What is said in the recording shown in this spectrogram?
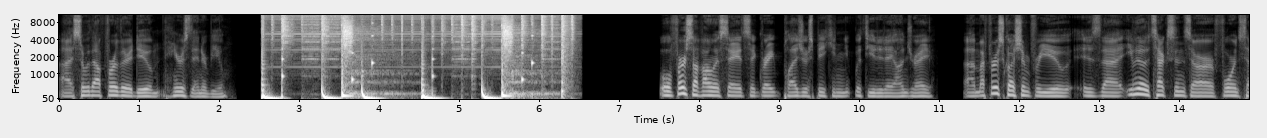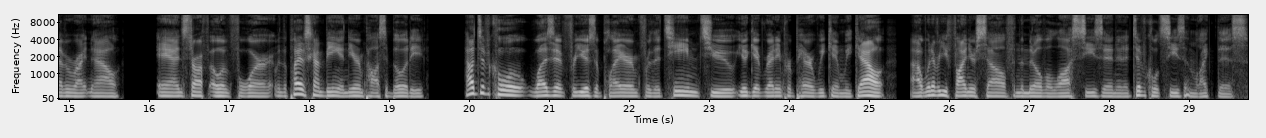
Uh, so, without further ado, here's the interview. Well, first off, I want to say it's a great pleasure speaking with you today, Andre. Uh, my first question for you is that even though the Texans are four and seven right now and start off zero and four, with the playoffs kind of being a near impossibility, how difficult was it for you as a player and for the team to you know, get ready and prepare week in week out uh, whenever you find yourself in the middle of a lost season and a difficult season like this?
